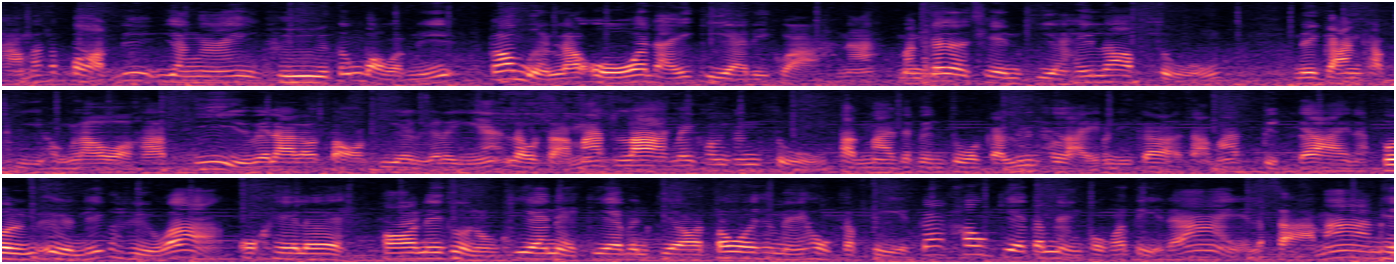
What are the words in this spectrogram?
ถามว่าสปอร์ตนี่ยังไง คือต้องบอกแบบนี้ ก็เหมือนเราโอเวอร์ไดเกียร์ดีกว่านะ มันก็จะเชนเกียร์ให้รอบสูง ในการขับขี่ของเราอะครับ ที่เวลาเราต่อเกียร์หรืออะไรเงี้ยเราสามารถลากได้ค่อนข้างสูงถัดมาจะเป็นตัวการลื่นถลายตัวนี้ก็สามารถปิดได้นะส่วนอื่นๆนี่ก็ถือว่าโอเคเลย พอในส่วนของเกียร์เนี่ยเกียร์เป็นเกียร์ออโต้ใช่ไหมหกสปีดก็เข้าเกียร์ตำแหน่งปกติได้ สามารถเช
